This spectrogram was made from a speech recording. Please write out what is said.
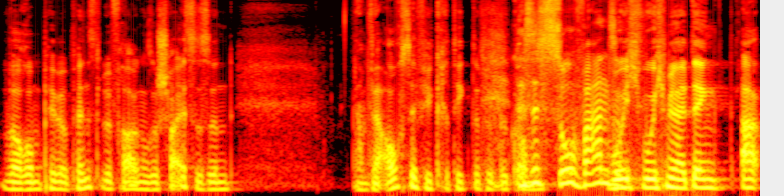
warum Paper Pencil Befragungen so scheiße sind, haben wir auch sehr viel Kritik dafür bekommen. das ist so Wahnsinn. wo ich, wo ich mir halt denke, ah,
